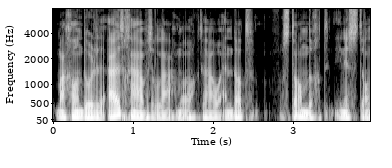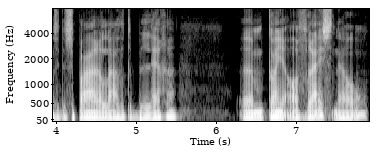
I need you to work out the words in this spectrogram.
Maar gewoon door de uitgaven zo laag mogelijk te houden. En dat verstandig in eerste instantie te sparen, laten te beleggen. ehm, kan je al vrij snel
